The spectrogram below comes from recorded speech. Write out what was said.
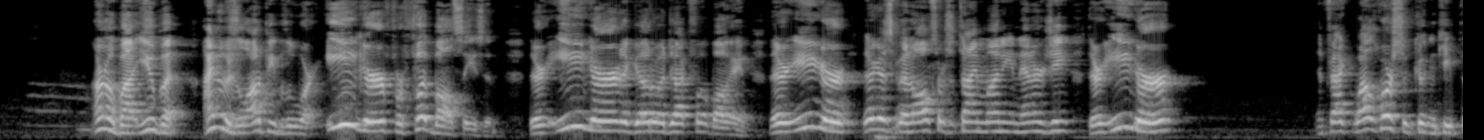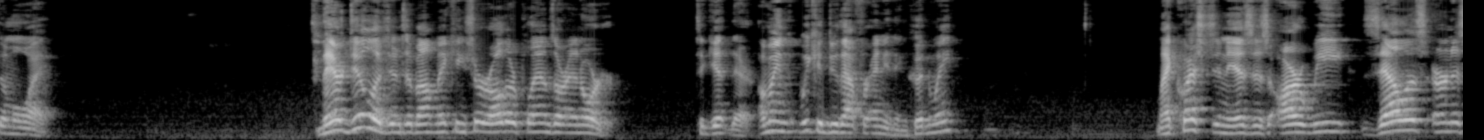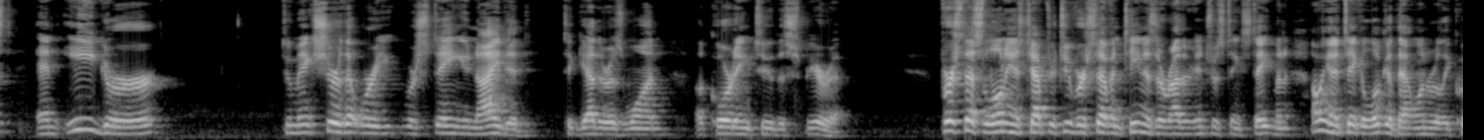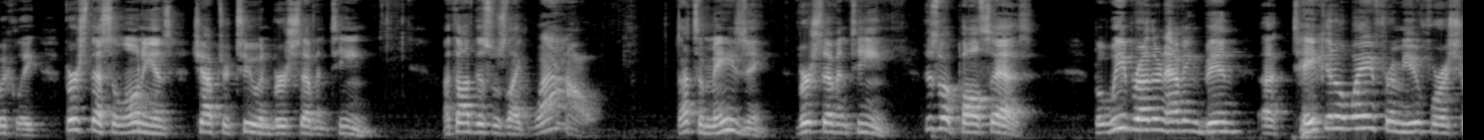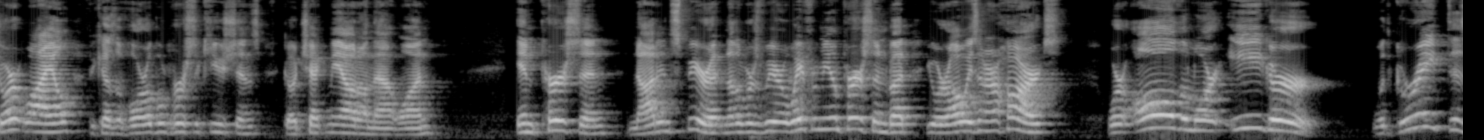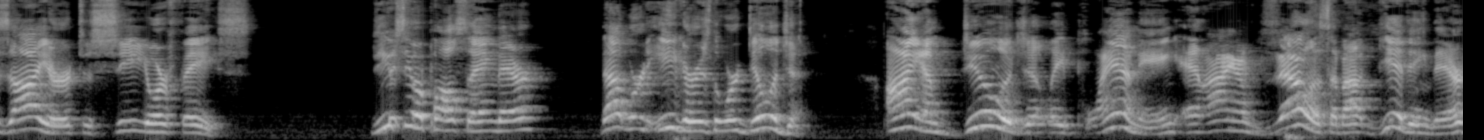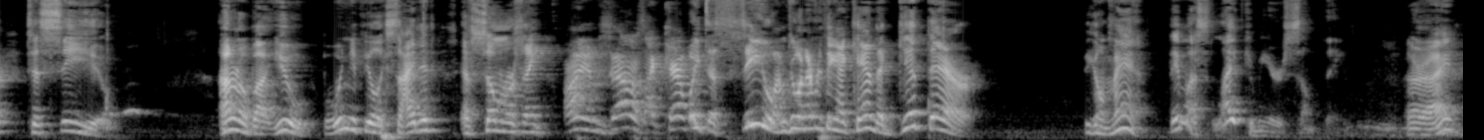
I don't know about you, but I know there's a lot of people who are eager for football season. They're eager to go to a duck football game. They're eager. They're going to spend all sorts of time, money, and energy. They're eager. In fact, wild horses couldn't keep them away. They're diligent about making sure all their plans are in order to get there. I mean, we could do that for anything, couldn't we? My question is is are we zealous, earnest and eager to make sure that we're we're staying united together as one according to the Spirit? 1 Thessalonians chapter 2 verse 17 is a rather interesting statement. I'm going to take a look at that one really quickly. 1 Thessalonians chapter 2 and verse 17. I thought this was like, wow. That's amazing. Verse 17. This is what Paul says. But we, brethren, having been uh, taken away from you for a short while because of horrible persecutions, go check me out on that one, in person, not in spirit. In other words, we are away from you in person, but you are always in our hearts. We're all the more eager with great desire to see your face. Do you see what Paul's saying there? That word eager is the word diligent. I am diligently planning and I am zealous about getting there to see you. I don't know about you, but wouldn't you feel excited if someone were saying, I am zealous, I can't wait to see you, I'm doing everything I can to get there? You go, man, they must like me or something. All right?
